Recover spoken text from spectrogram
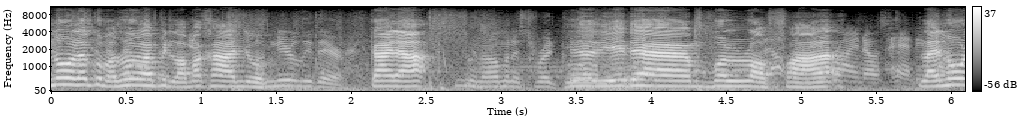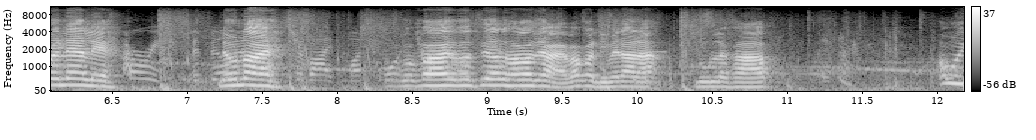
โน่และกลุ่มขอโทษกำลังปิดล้อมอาคารอยู่ I'm nearly there. ใกล้แล้ว See an ominous red ที่ glow. จะดีแดงบนหลอดฟ้าแล้วไลโน่แน่ๆเลย เร็วหน่อยมามาเสื้อทางขยายมากกว่านี้ไม่ได้ละรู้แล้วครับ เอาจ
